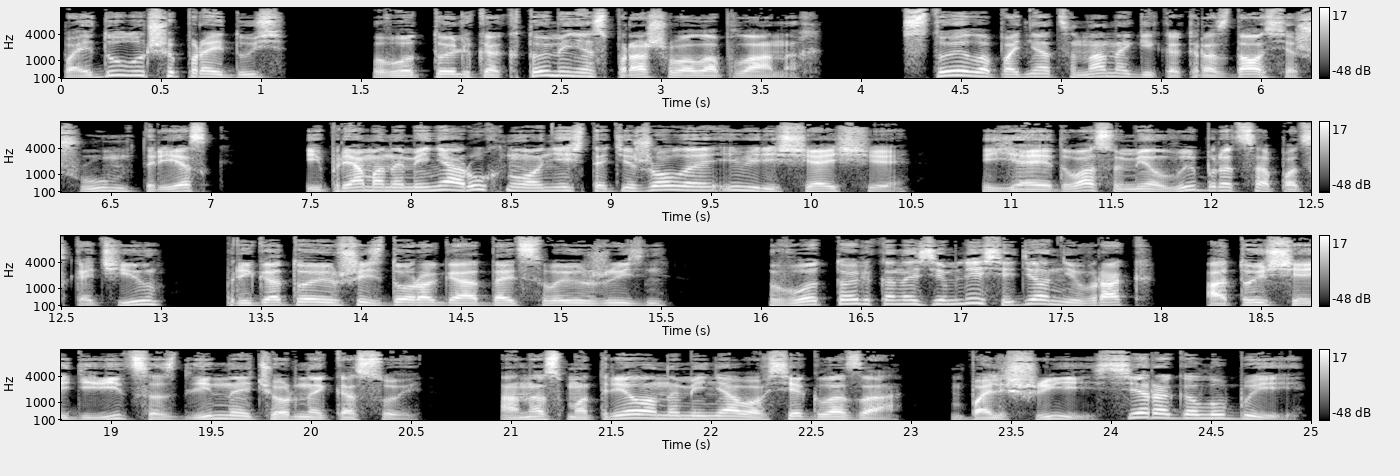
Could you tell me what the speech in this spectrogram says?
Пойду лучше пройдусь. Вот только кто меня спрашивал о планах? Стоило подняться на ноги, как раздался шум, треск, и прямо на меня рухнуло нечто тяжелое и верещащее. Я едва сумел выбраться, подскочил, приготовившись дорого отдать свою жизнь. Вот только на земле сидел не враг, а тощая девица с длинной черной косой. Она смотрела на меня во все глаза, большие, серо-голубые.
